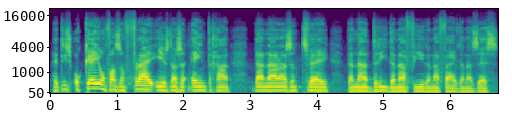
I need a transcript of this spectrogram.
Het is oké om van zijn vrij eerst naar zijn één te gaan. Daarna naar zijn twee. Daarna drie. Daarna vier. Daarna vijf. Daarna zes.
